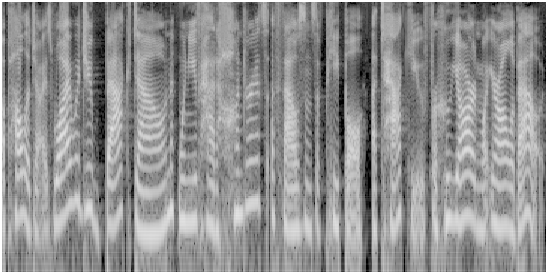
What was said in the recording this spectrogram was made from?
apologize? Why would you back down when you've had hundreds of thousands of people attack you for who you are and what you're all about?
